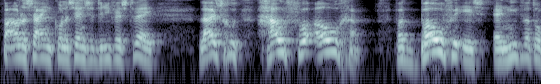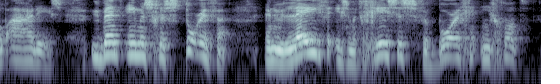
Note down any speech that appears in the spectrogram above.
Paulus zei in Colossense 3 vers 2, luister goed, houd voor ogen wat boven is en niet wat op aarde is. U bent immers gestorven en uw leven is met Christus verborgen in God.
